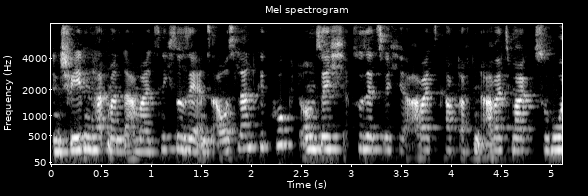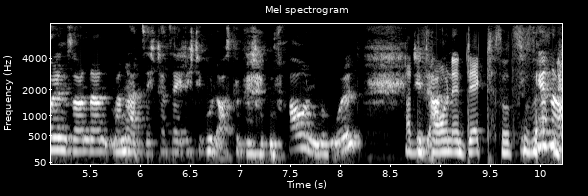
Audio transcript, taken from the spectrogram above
In Schweden hat man damals nicht so sehr ins Ausland geguckt, um sich zusätzliche Arbeitskraft auf den Arbeitsmarkt zu holen, sondern man hat sich tatsächlich die gut ausgebildeten Frauen geholt. Hat die, die Frauen da, entdeckt sozusagen. Genau,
